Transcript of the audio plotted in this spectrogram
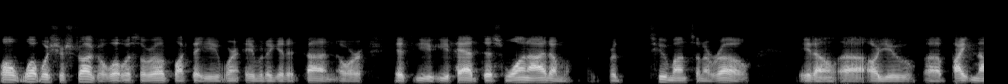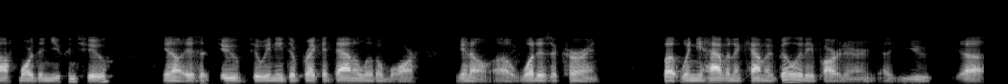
well, what was your struggle? What was the roadblock that you weren't able to get it done? Or if you, you've had this one item for two months in a row, you know, uh, are you uh, biting off more than you can chew? You know, is it too, do we need to break it down a little more? You know, uh, what is occurring? But when you have an accountability partner, uh, you, uh,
